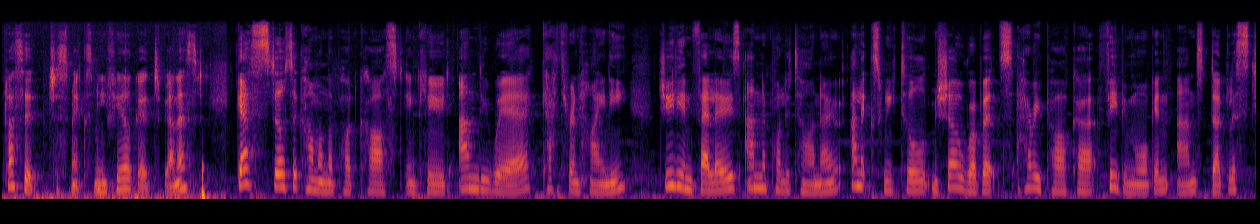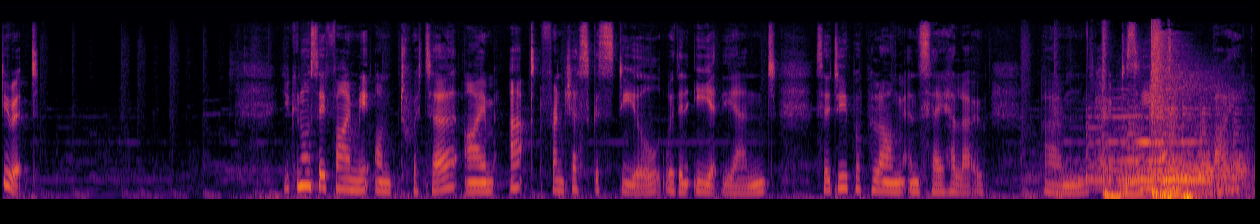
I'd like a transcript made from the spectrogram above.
Plus, it just makes me feel good, to be honest. Guests still to come on the podcast include Andy Weir, Katherine Heiny, Julian Fellowes, Ann Napolitano, Alex Wheatle, Michèle Roberts, Harry Parker, Phoebe Morgan, and Douglas Stuart. You can also find me on Twitter. I'm at Francesca Steele with an E at the end. So do pop along and say hello. Um, hope to see you. Bye.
